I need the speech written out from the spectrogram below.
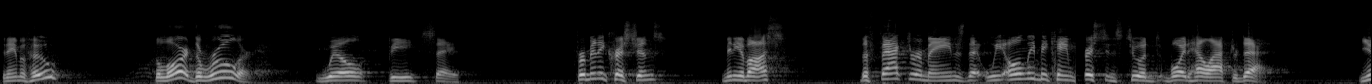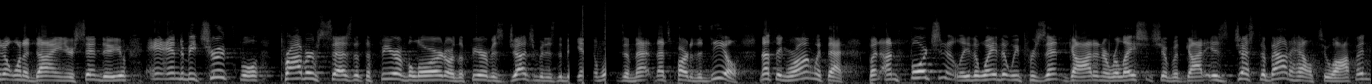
The name of who? The Lord, the ruler, will be saved. For many Christians, many of us, the fact remains that we only became Christians to avoid hell after death. You don't want to die in your sin, do you? And to be truthful, Proverbs says that the fear of the Lord or the fear of his judgment is the beginning of wisdom. That, that's part of the deal. Nothing wrong with that. But unfortunately, the way that we present God in a relationship with God is just about hell too often,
